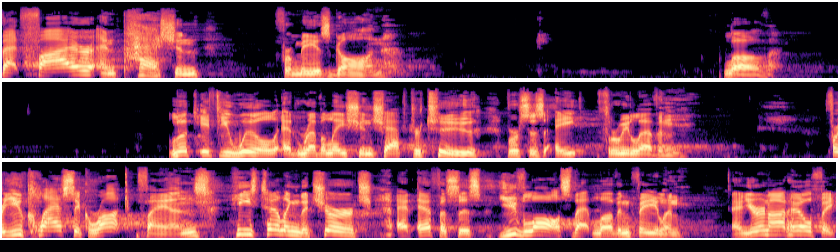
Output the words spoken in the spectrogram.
That fire and passion for me is gone. Love. Look, if you will, at Revelation chapter 2, verses 8 through 11. For you classic rock fans, he's telling the church at Ephesus, you've lost that love and feeling, and you're not healthy.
